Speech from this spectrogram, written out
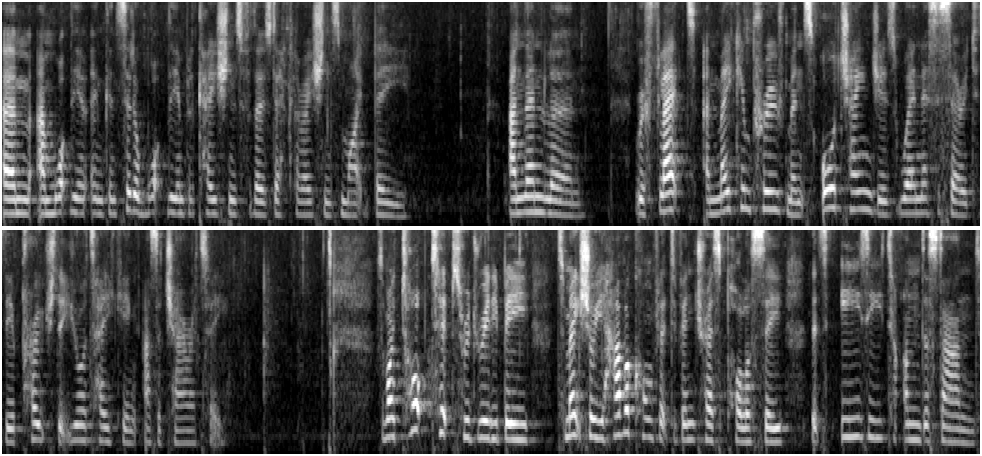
um, and, what the, and consider what the implications for those declarations might be. And then learn reflect and make improvements or changes where necessary to the approach that you're taking as a charity. So my top tips would really be to make sure you have a conflict of interest policy that's easy to understand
